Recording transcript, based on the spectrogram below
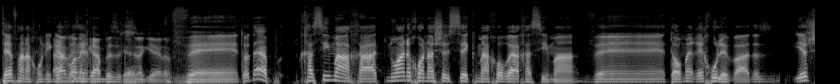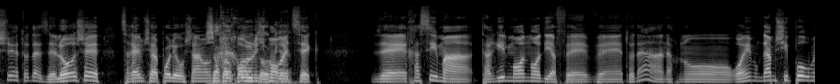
תכף אנחנו ניגע אנחנו בזה. ניגע בזה כן. כשנגיע אליו. ואתה יודע, חסימה אחת, תנועה נכונה של סק מאחורי החסימה, ואתה אומר איך הוא לבד, אז יש, אתה יודע, זה לא ששחקנים של הפועל ירושלים אומרים, שכחו "טוב, בואו נשמור כן. את סק. זה חסימה, תרגיל מאוד מאוד יפה, ואתה יודע, אנחנו רואים גם שיפור,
